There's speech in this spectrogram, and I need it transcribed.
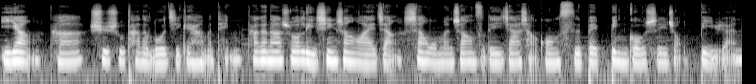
一样，他叙述他的逻辑给他们听。他跟他说，理性上来讲，像我们这样子的一家小公司被并购是一种必然。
